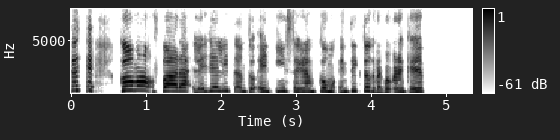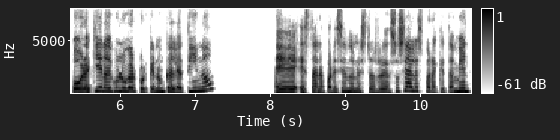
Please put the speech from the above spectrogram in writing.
como para Leyeli, tanto en Instagram como en TikTok. Recuerden que por aquí en algún lugar, porque nunca le atino, eh, están apareciendo nuestras redes sociales para que también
